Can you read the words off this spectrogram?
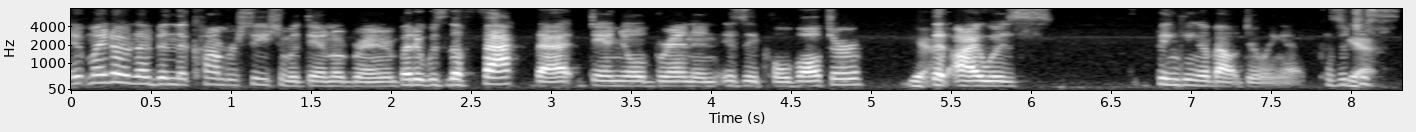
it might not have been the conversation with Danielle Brandon, but it was the fact that Danielle Brandon is a pole vaulter Yeah. that I was thinking about doing it because it Yeah. just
